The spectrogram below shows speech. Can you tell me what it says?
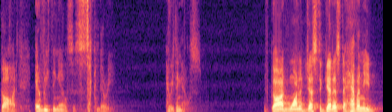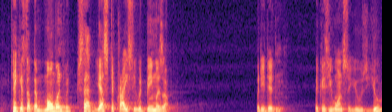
God. Everything else is secondary. Everything else. If God wanted just to get us to heaven, He'd take us up the moment we said yes to Christ, He would beam us up. But He didn't, because He wants to use you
